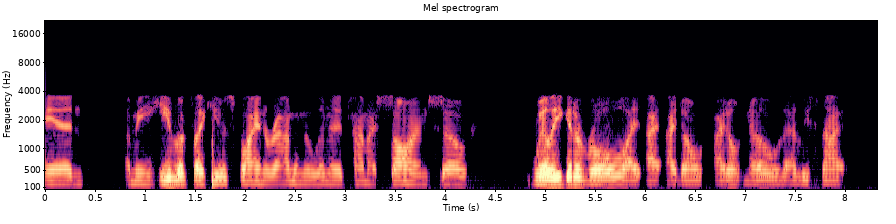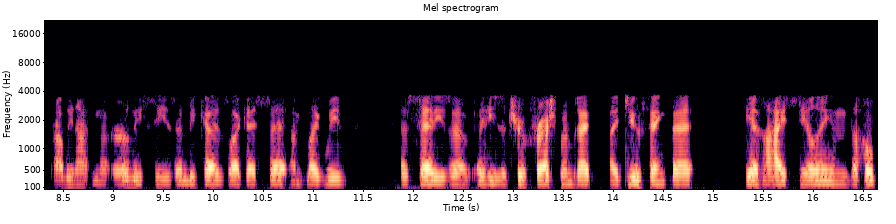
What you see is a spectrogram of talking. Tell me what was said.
And I mean, he looked like he was flying around in the limited time I saw him. So, will he get a role? I, I, I don't I don't know. At least not probably not in the early season because, like I said, like we have said, he's a he's a true freshman. But I I do think that he has a high ceiling, and the hope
